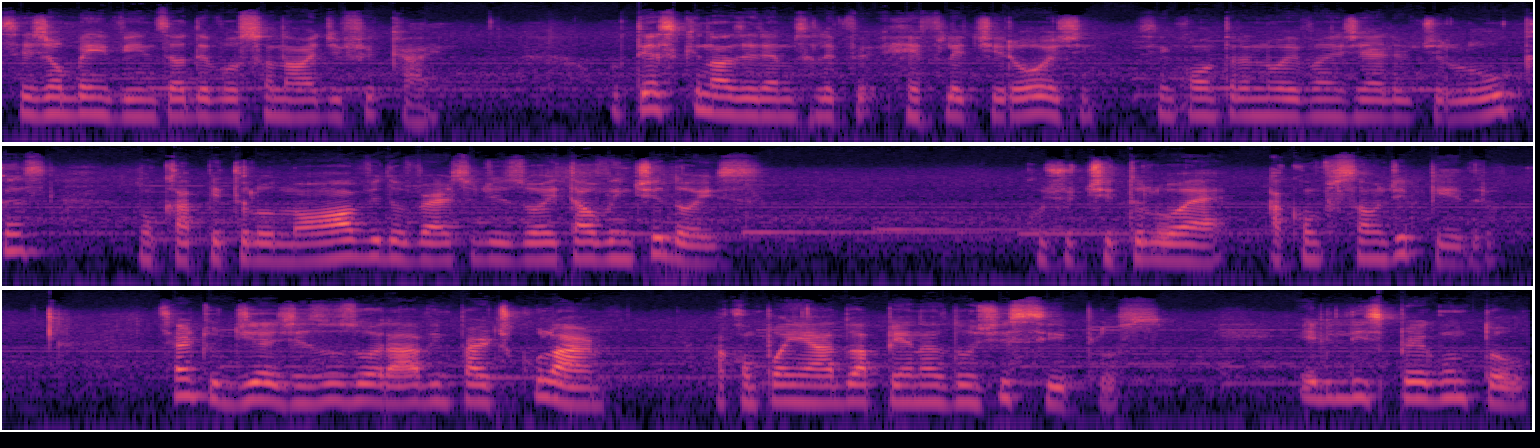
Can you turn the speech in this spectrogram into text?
Sejam bem-vindos ao Devocional Edificai. O texto que nós iremos refletir hoje se encontra no Evangelho de Lucas, no capítulo 9, do verso 18 ao 22, cujo título é A Confissão de Pedro. Certo dia, Jesus orava em particular, acompanhado apenas dos discípulos ele lhes perguntou:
